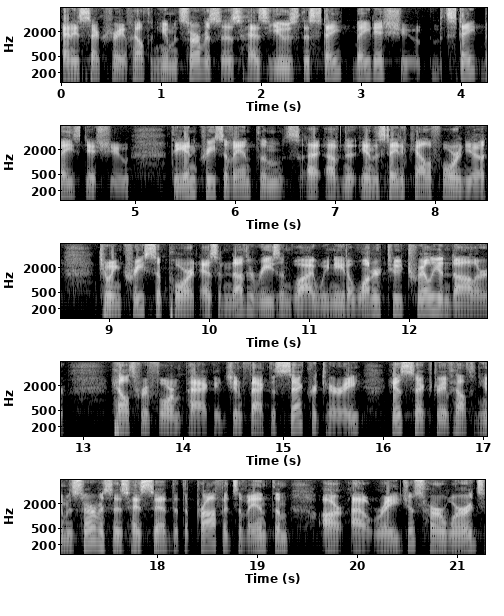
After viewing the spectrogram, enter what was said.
And his Secretary of Health and Human Services has used the state-based issue, issue, the increase of anthems uh, of the, in the state of California, to increase support as another reason why we need a one or two trillion dollar health reform package. In fact, the Secretary, his Secretary of Health and Human Services, has said that the profits of Anthem are outrageous, her words,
